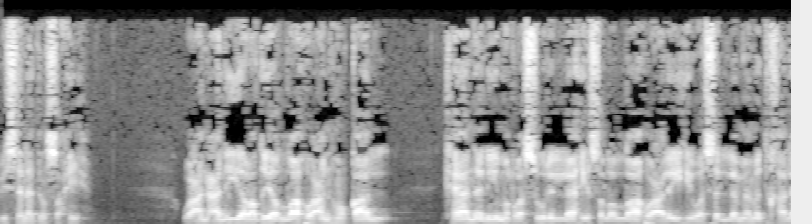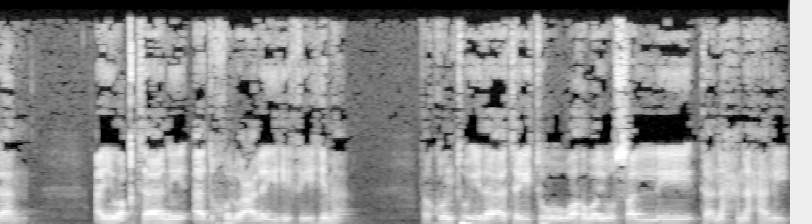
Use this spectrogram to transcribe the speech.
بسند صحيح. وعن علي رضي الله عنه قال كان لي من رسول الله صلى الله عليه وسلم مدخلان أي وقتان أدخل عليه فيهما فكنت إذا أتيته وهو يصلي تنحنح لي.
